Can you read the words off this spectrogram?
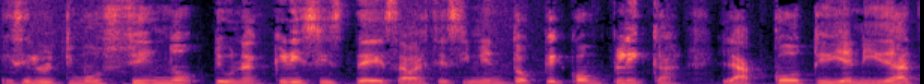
es el último signo de una crisis de desabastecimiento que complica la cotidianidad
